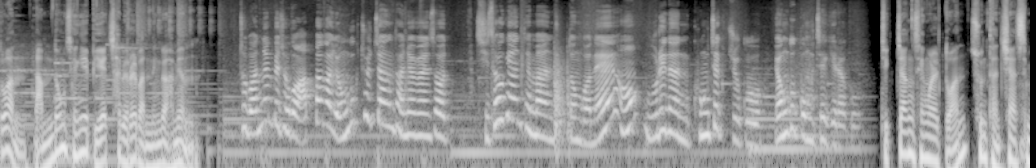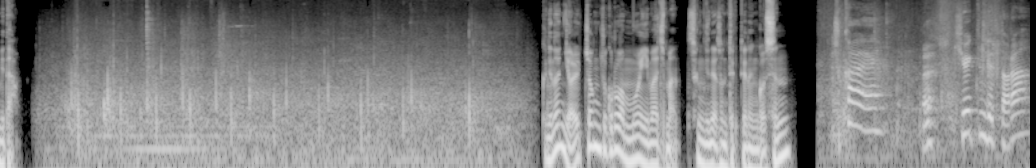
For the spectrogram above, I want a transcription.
또한 남동생에 비해 차별을 받는가 하면 저 만년비 저거 아빠가 영국 출장 다녀면서 지석이한테만 줬던 거네? 어? 우리는 공책 주고 영국 공책이라고. 직장 생활 또한 순탄치 않습니다. 그녀는 열정적으로 업무에 임하지만 승진에 선택되는 것은 축하해. 기획팀 됐더라.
